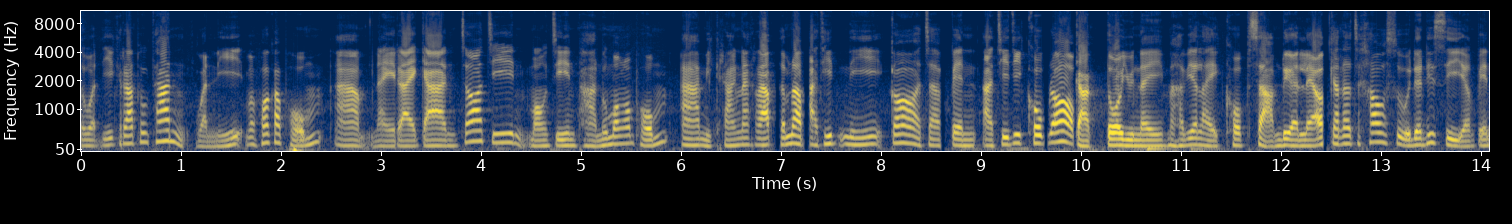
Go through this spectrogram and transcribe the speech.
สวัสดีครับทุกท่าน วันนี้มาพบกับผมอาร์มในรายการจ้อจีน มองจีนผ่านมุมมองของผมอาร์มอีกครั้งนะครับสำหรับอาทิตย์นี้ก็จะเป็นอาทิตย์ที่ครบรอบกักตัวอยู่ในมหาวิทยาลัยครบ 3 เดือนแล้วกำลังจะเข้าสู่เดือนที่ 4 อย่างเป็น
